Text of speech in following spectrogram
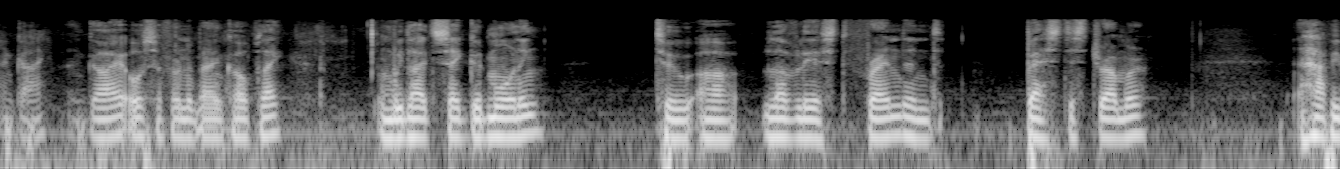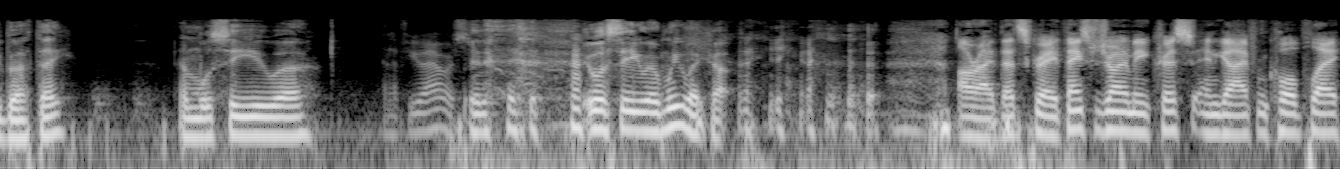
And Guy. and Guy, also from the band Coldplay. And we'd like to say good morning to our loveliest friend and bestest drummer. Happy birthday. And we'll see you, uh, In a few hours. we'll see you when we wake up. Yeah. All right, that's great. Thanks for joining me, Chris and Guy from Coldplay.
